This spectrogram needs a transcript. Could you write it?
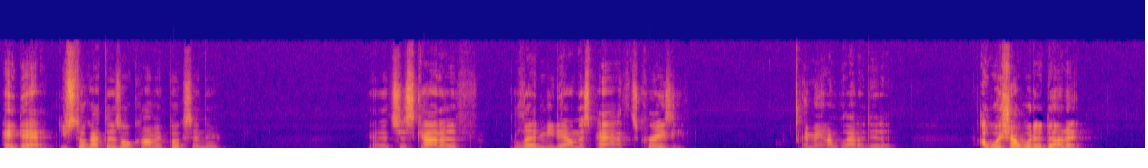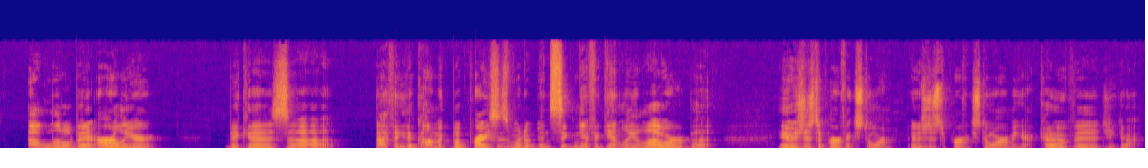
Hey, dad, you still got those old comic books in there? And it's just kind of led me down this path. It's crazy. And man, I'm glad I did it. I wish I would have done it a little bit earlier because uh, I think the comic book prices would have been significantly lower, but it was just a perfect storm. It was just a perfect storm. You got COVID, you got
